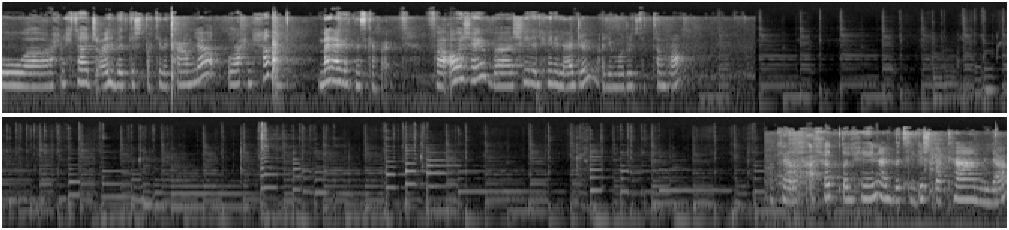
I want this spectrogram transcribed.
وراح نحتاج علبة قشطة كذا كاملة وراح نحط ملعقة نسكافيه. فأول شي بشيل الحين العجم اللي موجود في التمرة. أوكي راح أحط الحين علبة القشطة كاملة.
